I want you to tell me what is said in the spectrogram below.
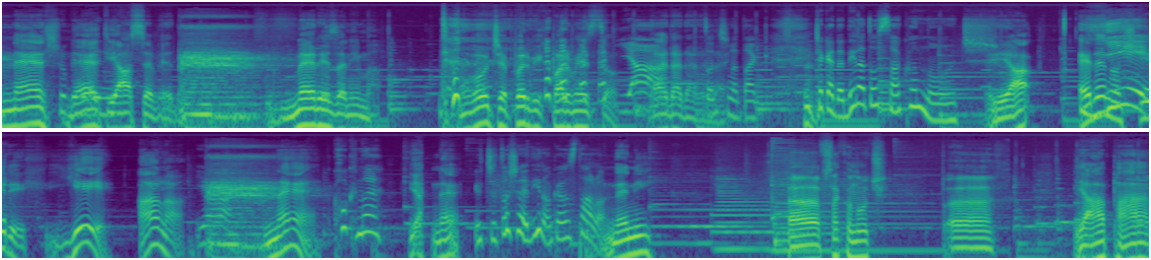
ne, Šubi ne, dubi. ja, seveda. Me res zanima. Mogoče prvih par mesecev. Ja, Daj, daj, daj, daj. točno tako. Čakaj, da dela to vsako noč. Ja, eden od Je. štirih je, Ana. Ja. Ne, Kok ne? ja, ne, Če to še edino, kaj je ostalo. ne ni. Uh, vsako noč. Uh, Ja, pa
